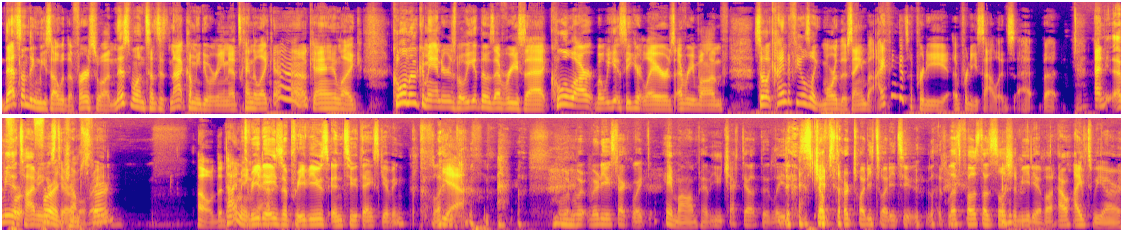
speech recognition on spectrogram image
That's something we saw with the first one. This one, since it's not coming to Arena, it's kind of like, eh, okay, like cool new commanders, but we get those every set. Cool art, but we get secret layers every month. So it kind of feels like more of the same. But I think it's a pretty a pretty solid set. But I mean, I mean For- the timing for is a terrible, jumpstart? right? oh, the timing. Three yeah. days of previews into Thanksgiving. Like, Yeah. where, where- do you expect? Like, hey mom, have you checked out the latest Jumpstart 2022? Let- Let's post on social media about how hyped we are.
